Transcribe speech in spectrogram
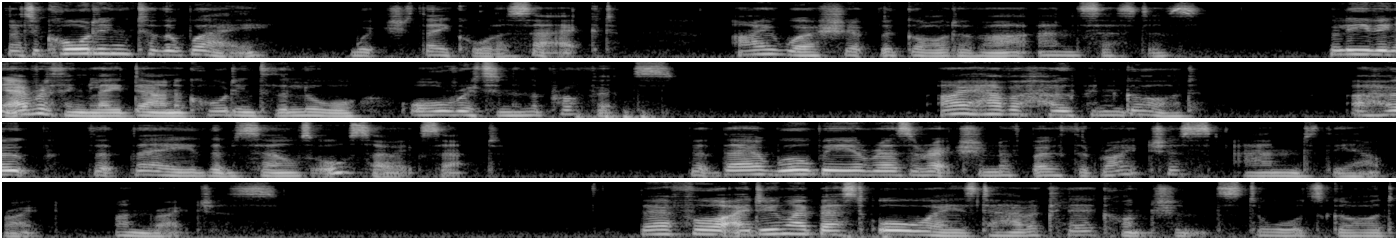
that according to the way, which they call a sect, I worship the God of our ancestors, believing everything laid down according to the law or written in the prophets. I have a hope in God, a hope that they themselves also accept, that there will be a resurrection of both the righteous and the outright unrighteous. Therefore, I do my best always to have a clear conscience towards God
